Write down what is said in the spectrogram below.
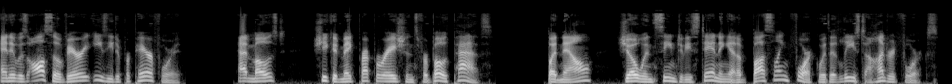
and it was also very easy to prepare for it. At most, she could make preparations for both paths. But now, Zhou Wen seemed to be standing at a bustling fork with at least a hundred forks.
